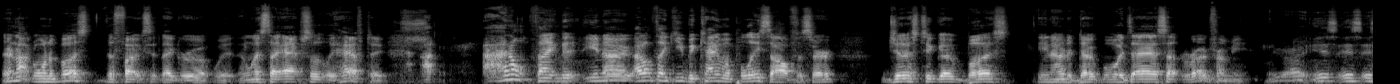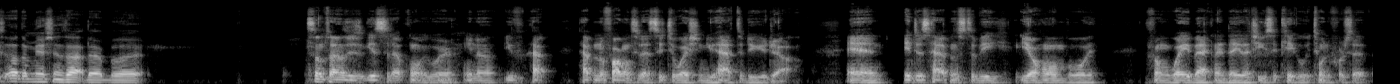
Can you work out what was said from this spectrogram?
they're not going to bust the folks that they grew up with unless they absolutely have to. I, I don't think that, you know, I don't think you became a police officer just to go bust, you know, the dope boy's ass up the road from you. You're right. It's it's it's other missions out there, but Sometimes it just gets to that point where you know you ha- happen to fall into that situation. You have to do your job, and it just happens to be your homeboy from way back in the day that you used to kick it with twenty four seven.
